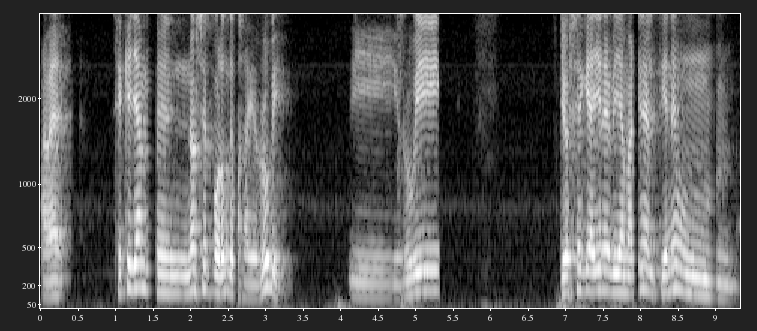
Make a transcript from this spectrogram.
A ver, es que ya eh, no sé por dónde va a salir Ruby. Y Ruby. Yo sé que allí en el Villamarín él tiene un.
